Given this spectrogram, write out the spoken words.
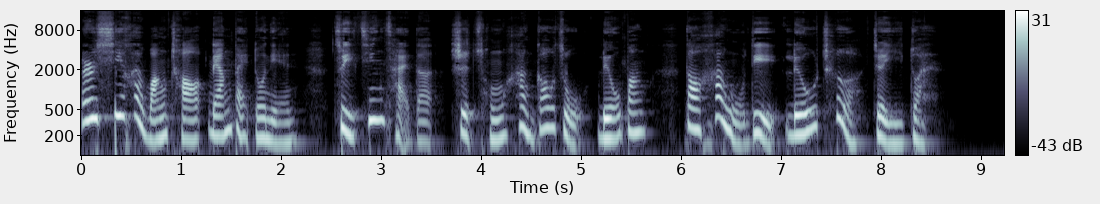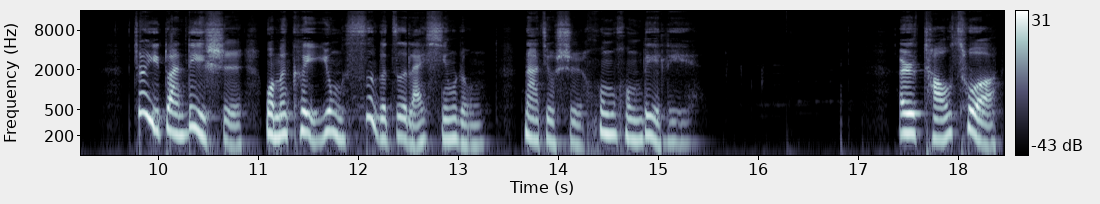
而西汉王朝两百多年，最精彩的是从汉高祖刘邦。到汉武帝刘彻这一段，这一段历史我们可以用四个字来形容，那就是轰轰烈烈。而晁错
